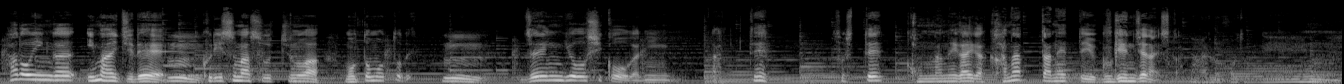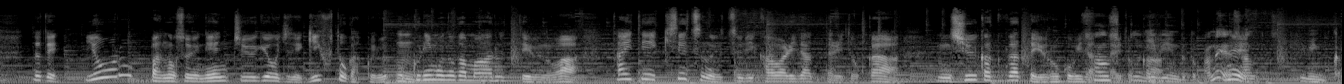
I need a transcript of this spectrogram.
ハロウィンがいまいちで、うん。クリスマスっていうのはもともとでうん。善行志向がにあってそしてこんな願いが叶ったねっていう具現じゃないですか、なるほどうねん。だってヨーロッパのそういう年中行事でギフトが来る、うん。贈り物が回るっていうのは大抵季節の移り変わりだったりとかうん収穫があった喜びだサンスったりとか。クギビングとかねね。サンスクギビングか、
